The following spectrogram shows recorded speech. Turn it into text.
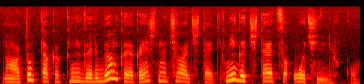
Ну а тут, так как книга ребенка, я, конечно, начала читать. Книга читается очень легко.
